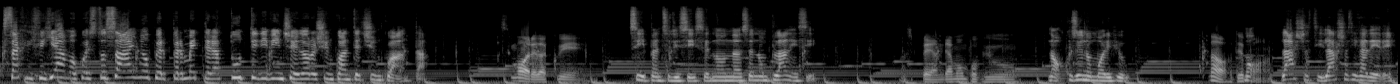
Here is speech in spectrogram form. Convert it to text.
sacrifichiamo questo Saino per permettere a tutti di vincere loro 50 e 50. Si muore da qui. Sì, penso di sì, se non, se non plani sì. Aspetta, andiamo un po' più. No, così non muori più. No, Dio Mo- lasciati, lasciati cadere.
